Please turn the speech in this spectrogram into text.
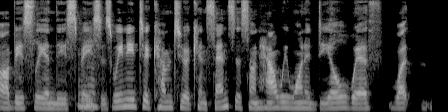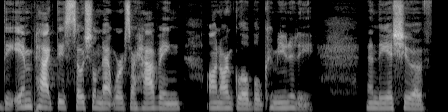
obviously in these mm-hmm. spaces. Mm-hmm. We need to come to a consensus on how we want to deal with what the impact these social networks are having on our global community and the issue of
